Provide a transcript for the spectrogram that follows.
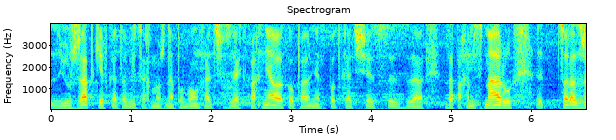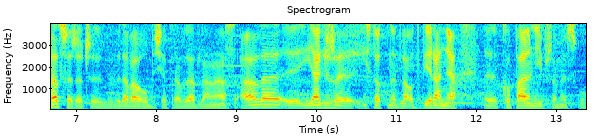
już rzadkie w Katowicach, można powąchać, jak pachniała kopalnia, spotkać się z, z zapachem smaru. Coraz rzadsze rzeczy wydawałoby się, prawda, dla nas, ale y, jakże istotne dla odbierania kopalni i przemysłu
